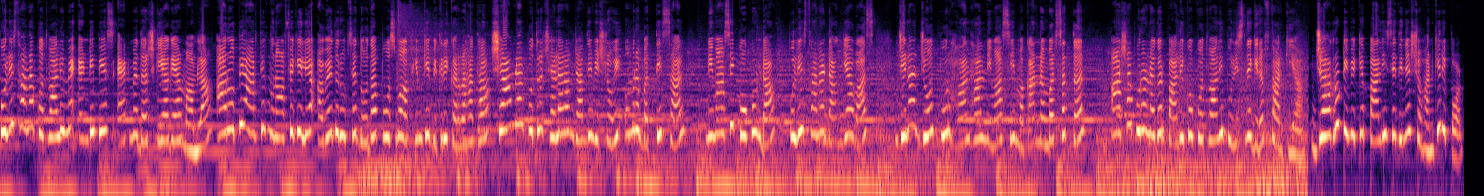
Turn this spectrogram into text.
पुलिस थाना कोतवाली में एनडीपीएस एक्ट में दर्ज किया गया मामला। आरोपी आर्थिक मुनाफे के लिए अवैध रूप से दोदा पोस्ट व अफीम की बिक्री कर रहा था। श्यामलाल पुत्र छैलाराम जाति विश्रोही उम्र बत्तीस साल, निवासी कोकुंडा, पुलिस थाना डांगियावास, जिला जोधपुर हाल हाल निवासी मकान नंबर सत्तर आशापुरा नगर पाली को कोतवाली पुलिस ने गिरफ़्तार किया। जागरूक टीवी के पाली से दिनेश चौहान की रिपोर्ट।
